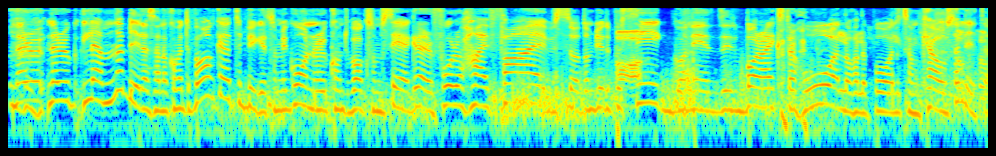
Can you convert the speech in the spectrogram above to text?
När du, när du lämnar bilen sen och kommer tillbaka till bygget som igår när du kom tillbaka som segrare, får du high fives och de bjuder på Ja. cigg och ni är bara extra hål och håller på att liksom kaosa lite?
